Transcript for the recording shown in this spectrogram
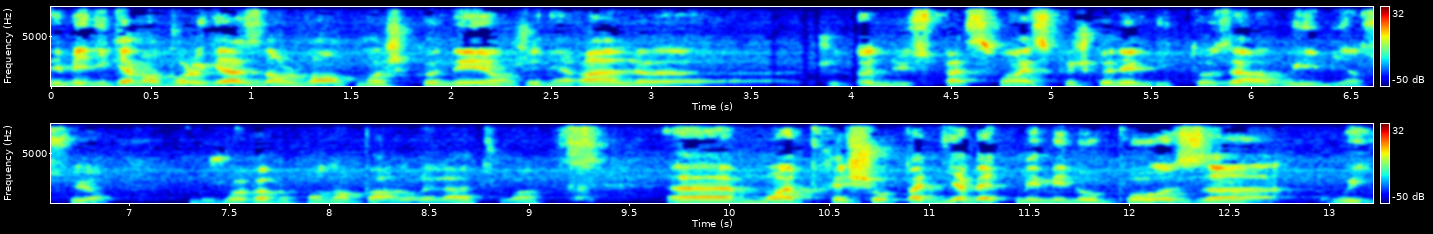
Des médicaments pour le gaz dans le ventre, moi je connais en général, euh, je donne du spasfon. Est-ce que je connais le Victoza? Oui, bien sûr. Je vois pas pourquoi on en parlerait là, tu vois. Euh, moi, très chaud, pas de diabète, mais ménopause, oui.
